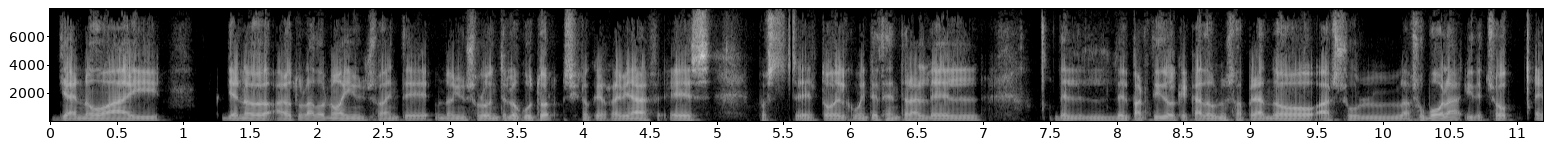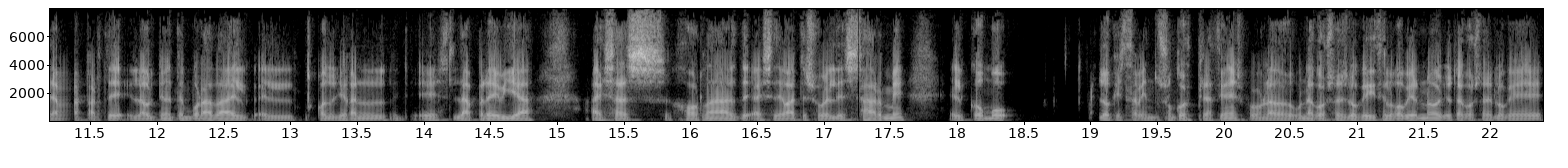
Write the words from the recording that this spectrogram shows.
ya no hay ya no al otro lado no hay un solamente, no hay un solo interlocutor, sino que en realidad es pues todo el comité central del, del, del, partido, que cada uno está operando a su, a su bola, y de hecho, en la parte, en la última temporada, el, el, cuando llegan es la previa a esas jornadas, de, a ese debate sobre el desarme, el cómo lo que está viendo son conspiraciones. Por un lado, una cosa es lo que dice el gobierno y otra cosa es lo que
